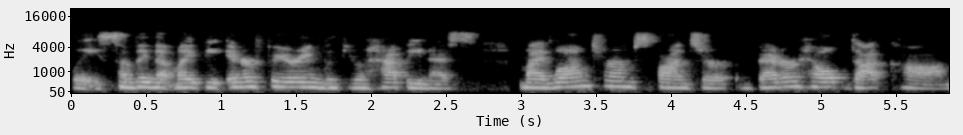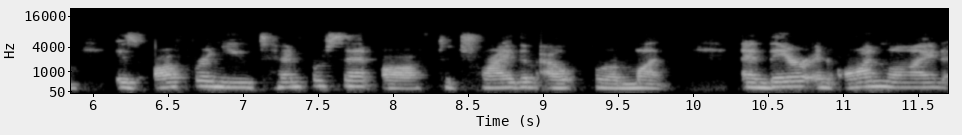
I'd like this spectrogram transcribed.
place, something that might be interfering with your happiness, my long term sponsor, BetterHelp.com, is offering you 10% off to try them out for a month. And they're an online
